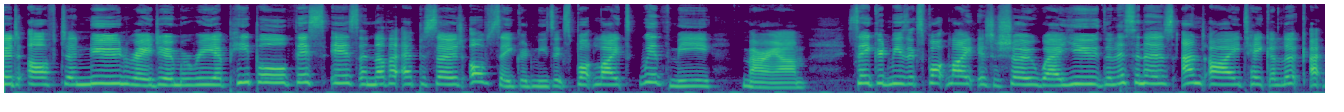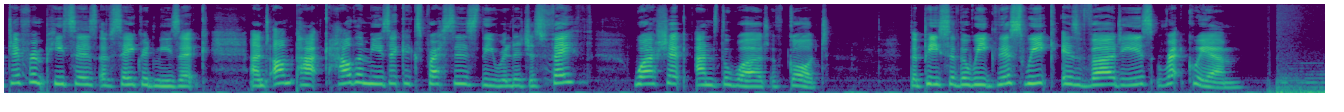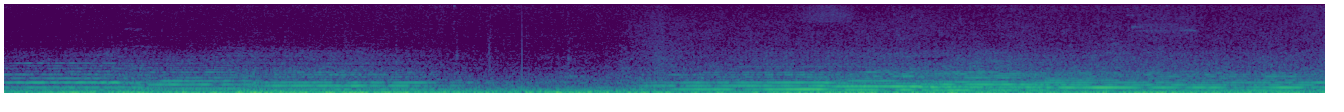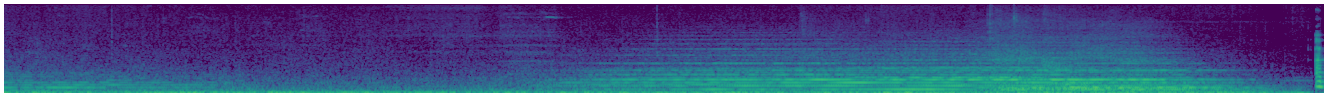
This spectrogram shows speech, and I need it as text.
Good afternoon, Radio Maria people. This is another episode of Sacred Music Spotlight with me, Mariam. Sacred Music Spotlight is a show where you, the listeners, and I take a look at different pieces of sacred music and unpack how the music expresses the religious faith, worship, and the Word of God. The piece of the week this week is Verdi's Requiem.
